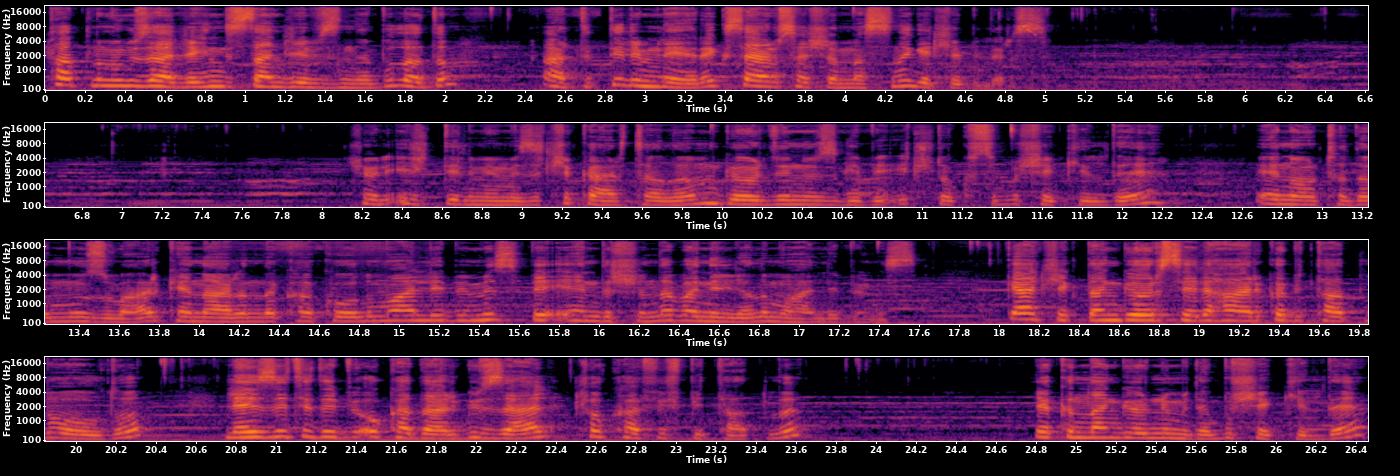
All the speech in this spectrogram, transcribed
Tatlımı güzelce Hindistan cevizini buladım. Artık dilimleyerek servis aşamasına geçebiliriz. Şöyle ilk dilimimizi çıkartalım. Gördüğünüz gibi iç dokusu bu şekilde. En ortada muz var, kenarında kakaolu muhallebimiz ve en dışında vanilyalı muhallebimiz. Gerçekten görseli harika bir tatlı oldu. Lezzeti de bir o kadar güzel, çok hafif bir tatlı. Yakından görünümü de bu şekilde.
